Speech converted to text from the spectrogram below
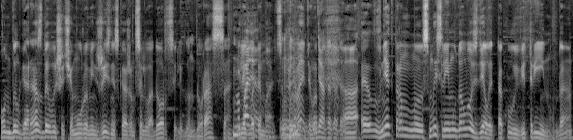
он был гораздо выше, чем уровень жизни, скажем, сальвадорца или гондураса ну, или понятно. гватемальца. Mm-hmm. Понимаете? Вот, да, да, да, да. А, э, в некотором смысле им удалось сделать такую витрину, да,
